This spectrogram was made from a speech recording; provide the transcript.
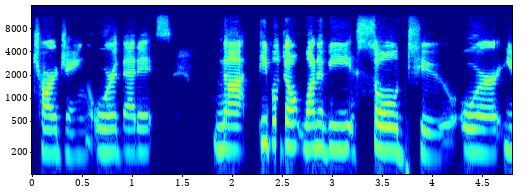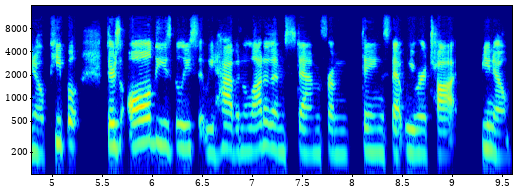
charging or that it's not people don't want to be sold to or you know people there's all these beliefs that we have and a lot of them stem from things that we were taught you know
